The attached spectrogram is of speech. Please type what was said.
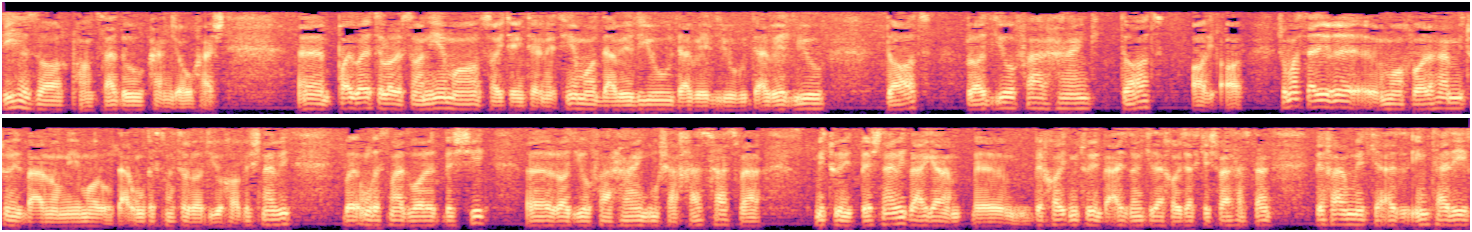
سی هزار پانصد و پنجاه و هشت. پایگاه اطلاع رسانی ما سایت اینترنتی ما www.radiofarhang.ir شما از طریق ماهواره هم می‌تونید برنامه ما رو در اون قسمت رادیوها بشنوید. به اون قسمت وارد بشید. رادیو فرهنگ مشخص هست و می‌تونید بشنوید و اگرم بخواید می‌تونید به عزیزانی که در خارج از کشور هستن بفرمایید که از این طریق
